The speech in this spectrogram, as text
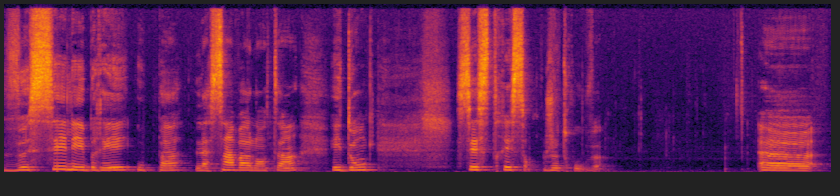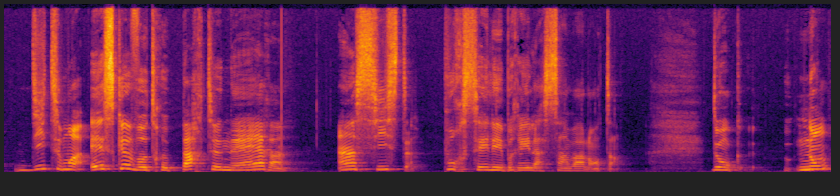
veut célébrer ou pas la Saint-Valentin. Et donc, c'est stressant, je trouve. Euh, dites-moi, est-ce que votre partenaire insiste pour célébrer la Saint-Valentin? Donc, non,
